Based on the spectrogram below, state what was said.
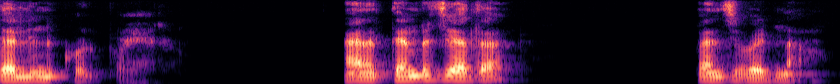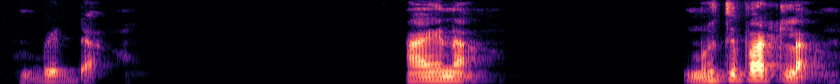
తల్లిని కోల్పోయారు. ఆయన తండ్రి చేత పెంచబడిన బిడ్డ. ఆయన మృతి పట్ల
